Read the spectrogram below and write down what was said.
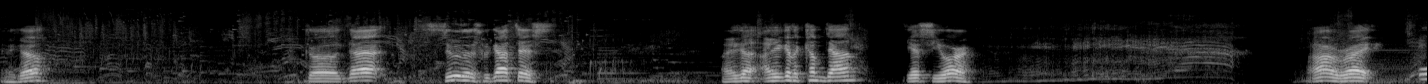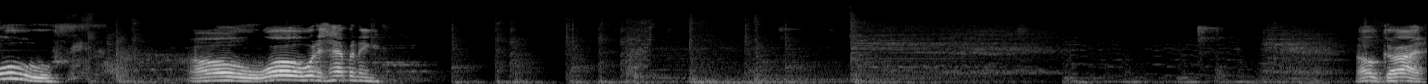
There we go. Go like that. Let's do this. We got this. Are you gonna Are you gonna come down? Yes, you are. All right. Ooh. Oh, whoa! What is happening? Oh God.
